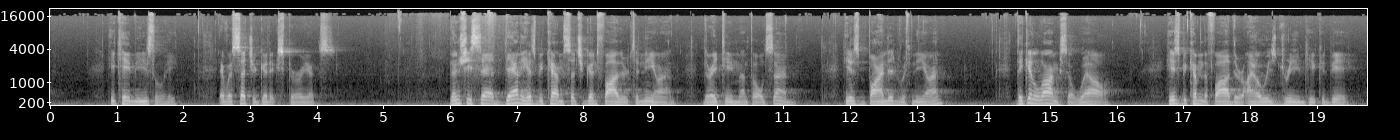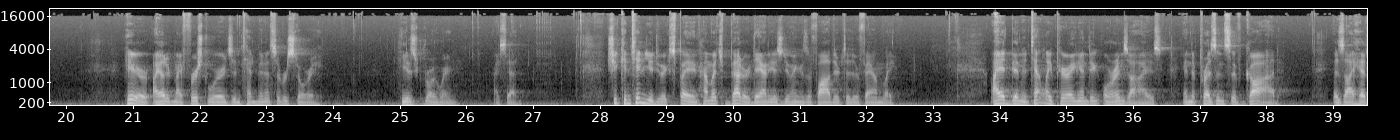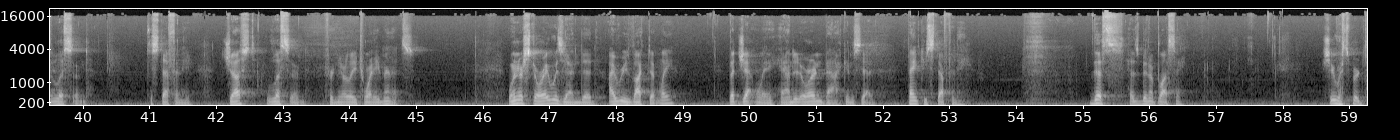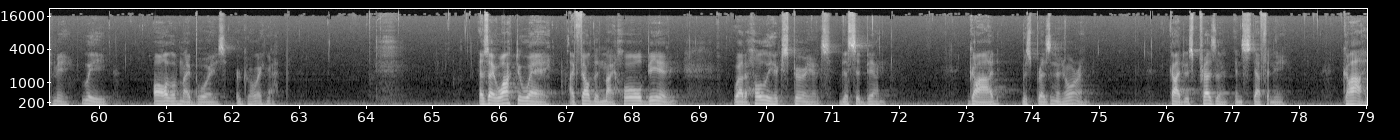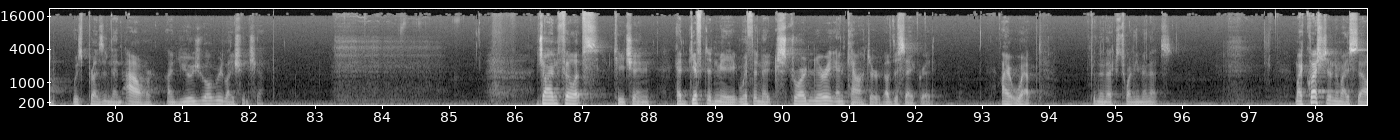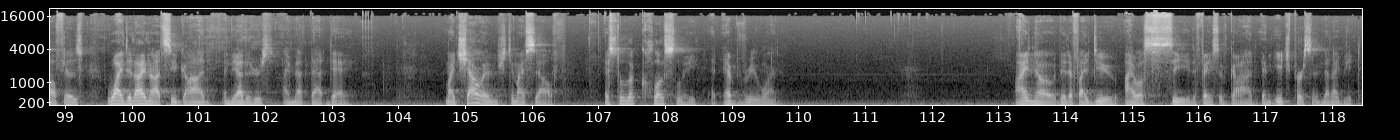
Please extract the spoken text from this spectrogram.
He came easily. It was such a good experience. Then she said, Danny has become such a good father to Neon, their 18 month old son. He is bonded with Neon. They get along so well. He has become the father I always dreamed he could be. Here, I uttered my first words in 10 minutes of her story. He is growing, I said. She continued to explain how much better Danny is doing as a father to their family. I had been intently peering into Orrin's eyes in the presence of God as I had listened to Stephanie. Just listened for nearly 20 minutes. When her story was ended, I reluctantly but gently handed Orrin back and said, Thank you, Stephanie. This has been a blessing. She whispered to me, Lee, all of my boys are growing up. As I walked away, I felt in my whole being what a holy experience this had been. God was present in Orrin. God was present in Stephanie. God was present in our unusual relationship. John Philip's teaching had gifted me with an extraordinary encounter of the sacred. I wept for the next 20 minutes. My question to myself is why did I not see God in the others I met that day? My challenge to myself is to look closely at everyone. I know that if I do, I will see the face of God in each person that I meet.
